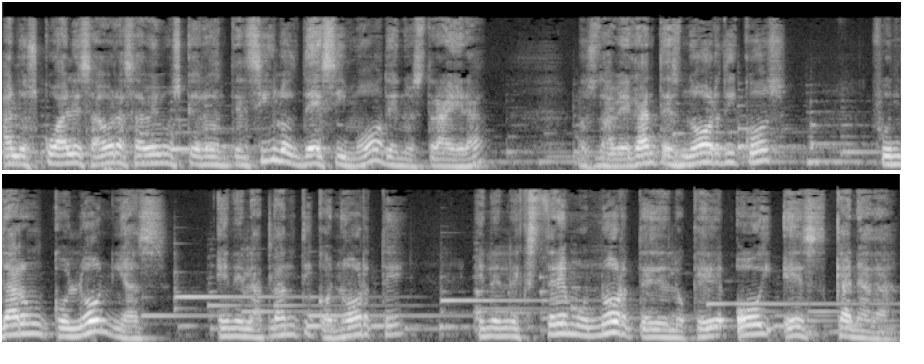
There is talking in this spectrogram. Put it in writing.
a los cuales ahora sabemos que durante el siglo X de nuestra era, los navegantes nórdicos fundaron colonias en el Atlántico Norte, en el extremo norte de lo que hoy es Canadá.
